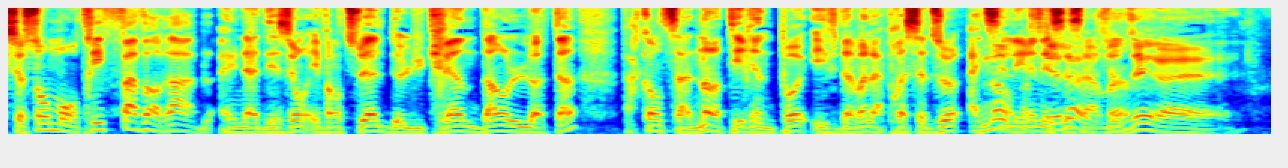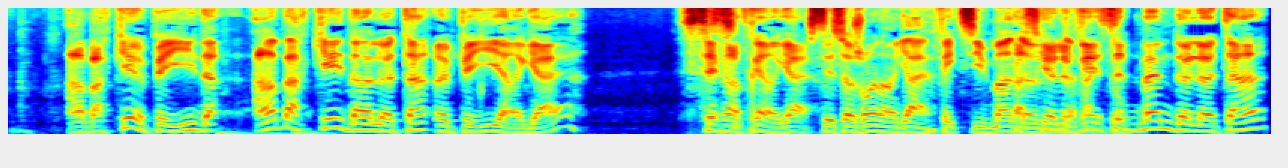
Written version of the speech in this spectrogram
qui se sont montrés favorables à une adhésion éventuelle de l'Ukraine dans l'OTAN. Par contre, ça n'entérine pas, évidemment, la procédure accélérée non, parce que là, nécessairement. je veux dire, euh, embarquer un pays dans, embarquer dans l'OTAN un pays en guerre, c'est rentrer en guerre. C'est se joindre en guerre, effectivement. Parce de- que le facto. principe même de l'OTAN,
